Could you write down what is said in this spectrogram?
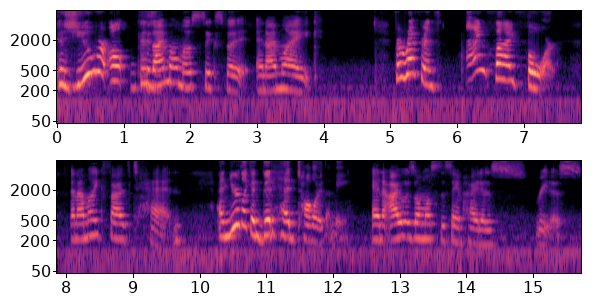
Cause you were all. Because Cause I'm almost six foot, and I'm like, for reference, I'm five four, and I'm like five ten, and you're like a good head taller than me. and I was almost the same height as Reedus.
